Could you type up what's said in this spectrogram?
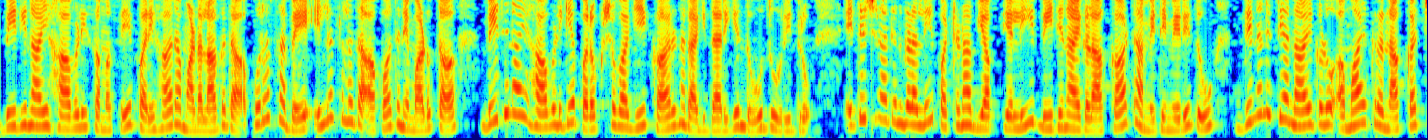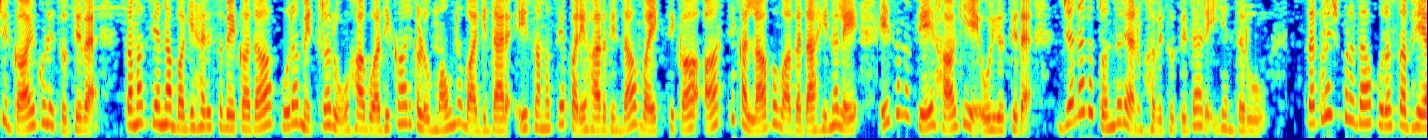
ಬೀದಿನಾಯಿ ಹಾವಳಿ ಸಮಸ್ಯೆ ಪರಿಹಾರ ಮಾಡಲಾಗದ ಪುರಸಭೆ ಇಲ್ಲಸಲ್ಲದ ಆಪಾದನೆ ಮಾಡುತ್ತಾ ಬೀದಿನಾಯಿ ಹಾವಳಿಗೆ ಪರೋಕ್ಷವಾಗಿ ಕಾರಣರಾಗಿದ್ದಾರೆ ಎಂದು ದೂರಿದ್ರು. ಇತ್ತೀಚಿನ ದಿನಗಳಲ್ಲಿ ಪಟ್ಟಣ ವ್ಯಾಪ್ತಿಯಲ್ಲಿ ಬೀದಿನಾಯಿಗಳ ಕಾಟ ಮಿತಿ ಮೀರಿದ್ದು, ದಿನನಿತ್ಯ ನಾಯಿಗಳು ಅಮಾಯಕರನ್ನ ಕಚ್ಚಿ ಗಾಯಗೊಳಿಸುತ್ತಿವೆ. ಸಮಸ್ಯೆಯನ್ನ ಬಗೆಹರಿಸಬೇಕಾದ ಪುರಮಿತ್ರರು ಹಾಗೂ ಅಧಿಕಾರಿಗಳು ಮೌನವಾಗಿದ್ದಾರೆ. ಈ ಸಮಸ್ಯೆ ಪರಿಹಾರದಿಂದ ವೈಯಕ್ತಿಕ, ಆರ್ಥಿಕ ಲಾಭವಾಗದ ಹಿನ್ನೆಲೆ ಈ ಸಮಸ್ಯೆ ಹಾಗೆಯೇ ಉಳಿಯುತ್ತಿದೆ. ಜನರು ತೊಂದರೆ ಅನುಭವಿಸುತ್ತಿದ್ದಾರೆ, ಎಂದರು. ಸಕಲೇಶ್ಪುರದ ಪುರಸಭೆಯ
